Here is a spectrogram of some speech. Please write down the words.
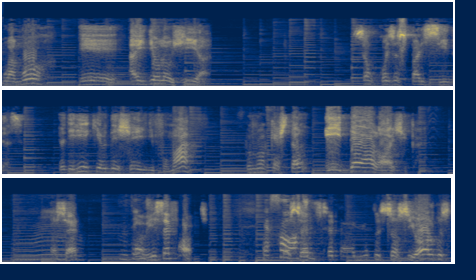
o amor e a ideologia são coisas parecidas. Eu diria que eu deixei de fumar por uma questão ideológica. Tá certo? Então, isso é forte. É forte. Tá certo? Muitos sociólogos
